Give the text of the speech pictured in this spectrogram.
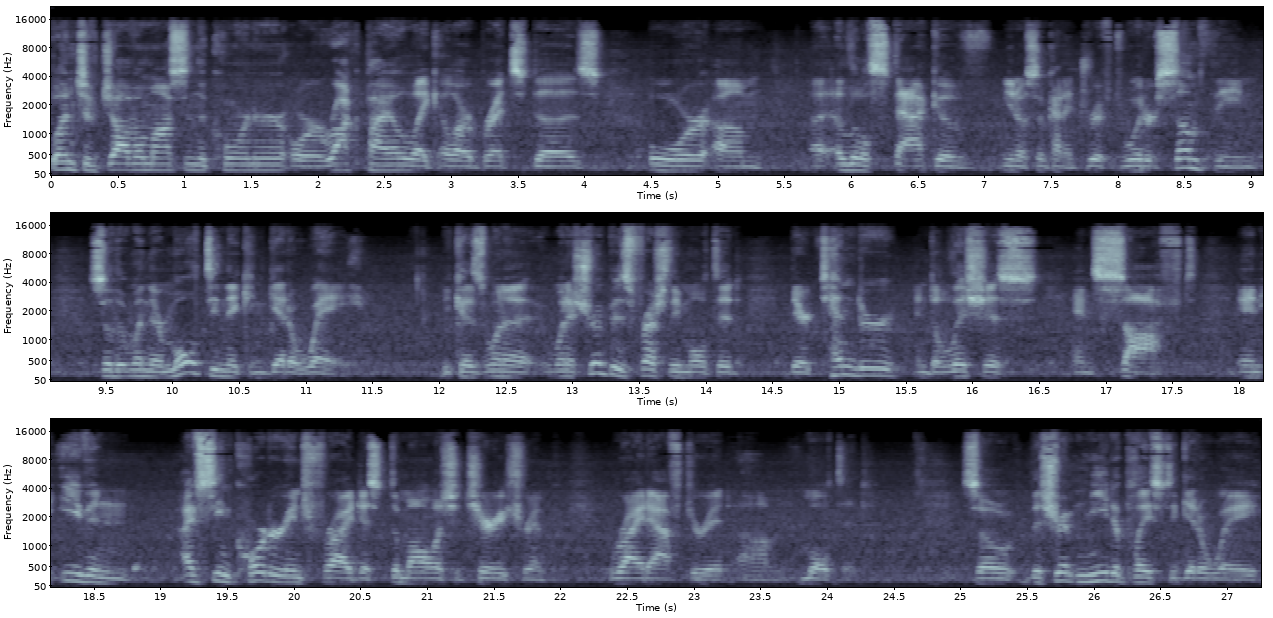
bunch of Java moss in the corner, or a rock pile like LR Brett's does, or um, a, a little stack of you know some kind of driftwood or something, so that when they're molting, they can get away. Because when a when a shrimp is freshly molted, they're tender and delicious and soft, and even I've seen quarter inch fry just demolish a cherry shrimp right after it um, molted. So the shrimp need a place to get away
